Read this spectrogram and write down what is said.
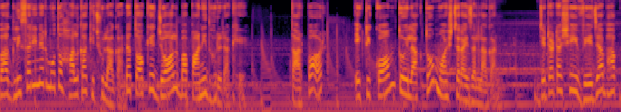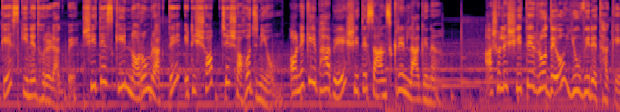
বা গ্লিসারিনের মতো হালকা কিছু লাগান, যা ত্বকে জল বা পানি ধরে রাখে। তারপর একটি কম তৈলাক্ত ময়েশ্চারাইজার লাগান। যেটাটা সেই ভেজা ভাবকে স্কিনে ধরে রাখবে। শীতে স্কিন নরম রাখতে এটি সবচেয়ে সহজ নিয়ম। অনেকেই ভাবে শীতে সানস্ক্রিন লাগে না। আসলে শীতের রোদেও ইউভিরে থাকে,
